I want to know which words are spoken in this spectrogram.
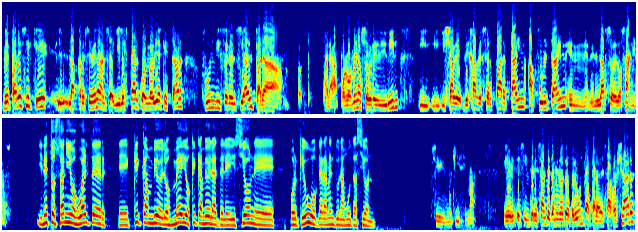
me parece que la perseverancia y el estar cuando había que estar fue un diferencial para, para por lo menos sobrevivir y, ya dejar de ser part-time a full-time en, el lapso de dos años. Y en estos años, Walter, eh, ¿qué cambió de los medios? ¿Qué cambió de la televisión? Eh, porque hubo claramente una mutación. Sí, muchísima. Eh, es interesante también otra pregunta para desarrollar.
